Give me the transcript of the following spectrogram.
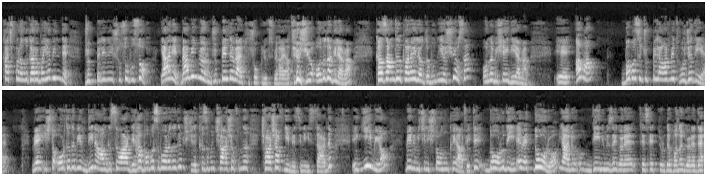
kaç paralık arabaya bindi. Cübbeli'nin şusu busu. Yani ben bilmiyorum Cübbeli de belki çok lüks bir hayat yaşıyor. Onu da bilemem. Kazandığı parayla da bunu yaşıyorsa ona bir şey diyemem. Ee, ama babası Cübbeli Ahmet Hoca diye ve işte ortada bir din algısı var diye. Ha babası bu arada demiş ki kızımın çarşafını çarşaf giymesini isterdim. E, giymiyor. Benim için işte onun kıyafeti doğru değil. Evet doğru. Yani dinimize göre tesettürde bana göre de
